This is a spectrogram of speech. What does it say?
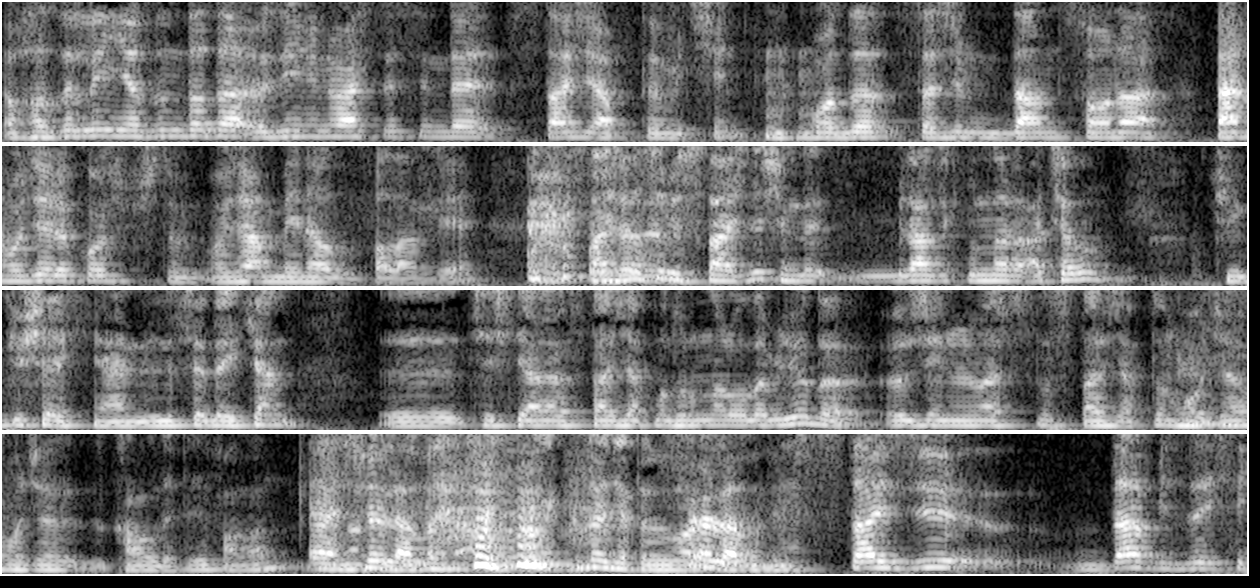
hazırlığın yazında da Özyeğin Üniversitesi'nde staj yaptığım için orada stajımdan sonra ben hocayla konuşmuştum. Hocam beni alın falan diye. Staj nasıl bir stajdı? Şimdi birazcık bunları açalım. Çünkü şey yani lisedeyken çeşitli yerlerde staj yapma durumları olabiliyor da Özyeğin Üniversitesi'nde staj yaptın hoca hoca kal dedi falan. Evet, Nasıl şöyle bir-. Yani kısaca tabii Şöyle bahsedelim. anlatayım. Stajcı da bize işte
